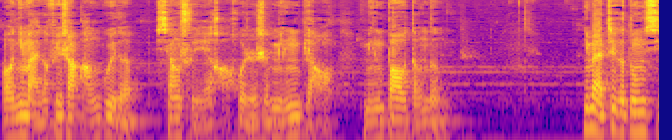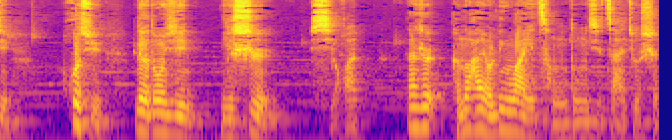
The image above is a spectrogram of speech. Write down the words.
哦，你买个非常昂贵的香水也好，或者是名表、名包等等，你买这个东西。或许那个东西你是喜欢，但是可能还有另外一层东西在，就是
